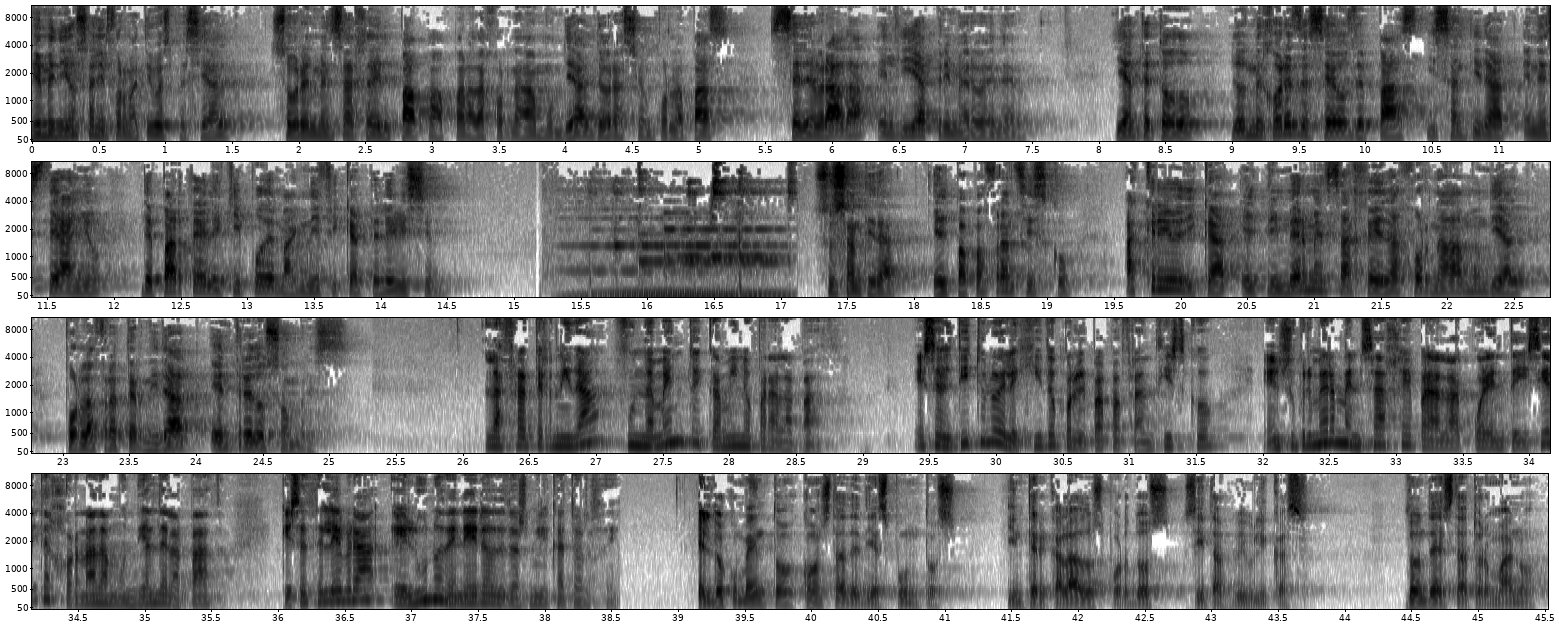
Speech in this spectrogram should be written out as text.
Bienvenidos al informativo especial sobre el mensaje del Papa para la Jornada Mundial de Oración por la Paz, celebrada el día primero de enero. Y ante todo, los mejores deseos de paz y santidad en este año de parte del equipo de Magnífica Televisión. Su Santidad, el Papa Francisco, ha querido dedicar el primer mensaje de la Jornada Mundial por la fraternidad entre los hombres. La fraternidad, fundamento y camino para la paz es el título elegido por el Papa Francisco en su primer mensaje para la 47 Jornada Mundial de la Paz que se celebra el 1 de enero de 2014. El documento consta de 10 puntos, intercalados por dos citas bíblicas. ¿Dónde está tu hermano?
